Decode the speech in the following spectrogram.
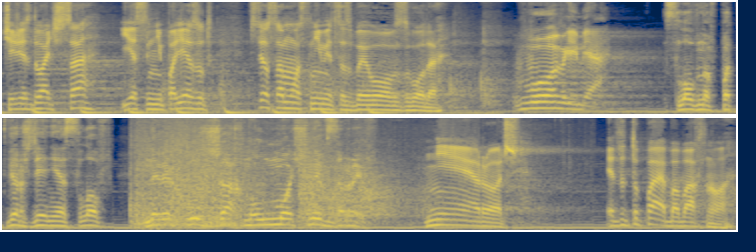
Через два часа, если не полезут, все само снимется с боевого взвода. Вовремя! Словно в подтверждение слов, наверху жахнул мощный взрыв. Не, Родж. Это тупая бабахнула.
